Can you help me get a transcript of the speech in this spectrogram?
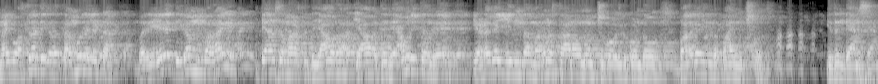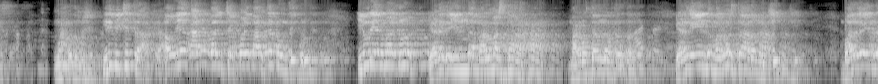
ಮೈ ವಸ್ತ್ರ ತೆಗೆದ ತಂಬೂರಲ್ಲಿಟ್ಟ ಬರೇ ದಿಗಂಬರಾಗಿ ಡ್ಯಾನ್ಸ್ ಮಾಡ್ತಿದ್ದೆ. ಯಾವ ಯಾವ ಯಾವ ರೀತಿ ಅಂದ್ರೆ ಎಡಗೈಯಿಂದ ಮರ್ಮಸ್ಥಾನವನ್ನು ಮುಚ್ಚಿಕೊ, ಹಿಡ್ಕೊಂಡು ಬಲಗೈಯಿಂದ ಬಾಯಿ ಮುಚ್ಚಿಕೊಂಡು. ಇದನ್ ಡ್ಯಾನ್ಸ್ ನಾರದ ಮನುಷ್ಯ. ಇದು ವಿಚಿತ್ರ. ಅವ್ರೇನ್ ಆರಾಮವಾಗಿ ಚಪ್ಪಾಳೆ ಬಾರಿಸ್ತಾ ಕುಂತಿದ್ರು. ಇವ್ರು ಏನ್ ಮಾಡಿದ್ರು? ಎಡಗೈಯಿಂದ ಮರ್ಮಸ್ಥಾನ. ಮರ್ಮಸ್ಥಾನ ಅಂದ್ರೆ ಅರ್ಥ ಅಂತ ಎಡಗೈಯಿಂದ ಮರ್ಮಸ್ಥಾನ ಮುಚ್ಚಿ ಬಲಗೈಯಿಂದ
